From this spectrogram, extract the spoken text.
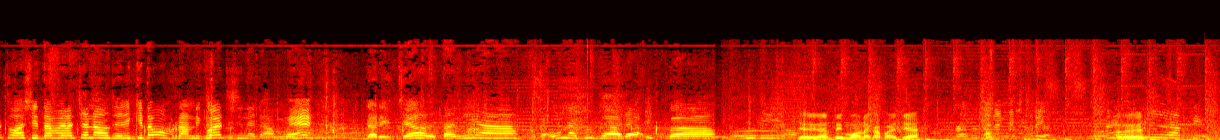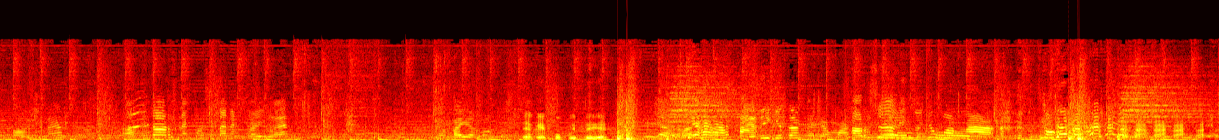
back to Asita Merah Channel. Jadi kita mau berenang di gua di sini ada Ame, dari Cel, ada Tania, ada Una juga, ada Iqbal. Jadi nanti mau naik apa aja? Terus? Uh, kita harus naik yang toilet. Yang kayak Yang kayak pup itu ya? Ya, Jadi kita kayak mana? Harusnya itu juga warna.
